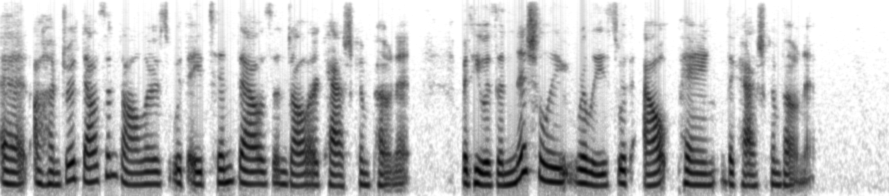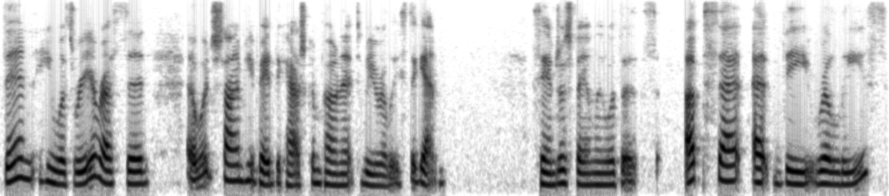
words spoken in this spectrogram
at $100,000 with a $10,000 cash component, but he was initially released without paying the cash component. Then he was rearrested, at which time he paid the cash component to be released again. Sandra's family was upset at the release,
